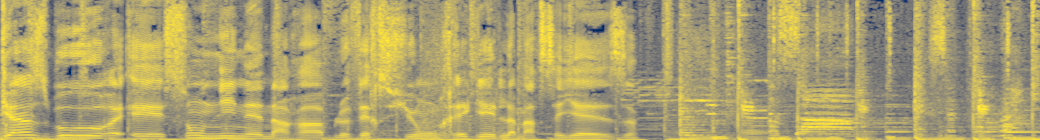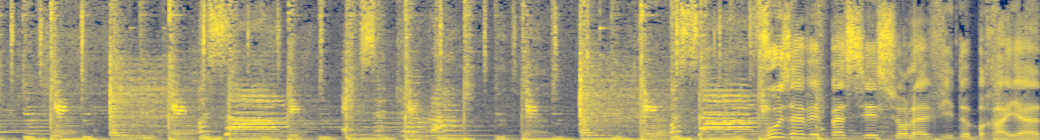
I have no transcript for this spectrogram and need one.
Gainsbourg et son inénarrable version reggae de la Marseillaise. Vous avez passé sur la vie de Brian.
